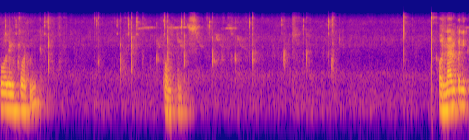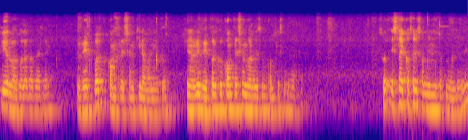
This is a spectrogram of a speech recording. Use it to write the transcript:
four important components और नाम पनि क्लियर भएको होला तपाईँहरूलाई भेपर कम्प्रेसन किन भनेको किनभने भेपरको कम्प्रेसन गर्दैछौँ कम्प्रेसन सो यसलाई कसरी सम्झिन सक्नुहुन्छ भने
